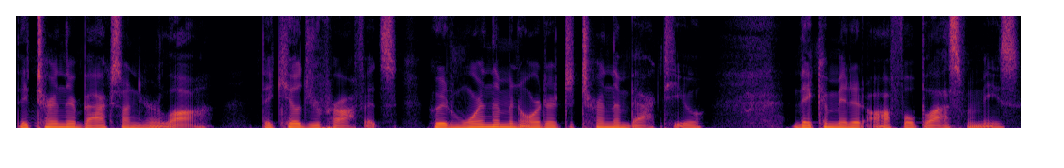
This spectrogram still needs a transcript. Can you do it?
They turned their backs on your law. They killed your prophets, who had warned them in order to turn them back to you. They committed awful blasphemies.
